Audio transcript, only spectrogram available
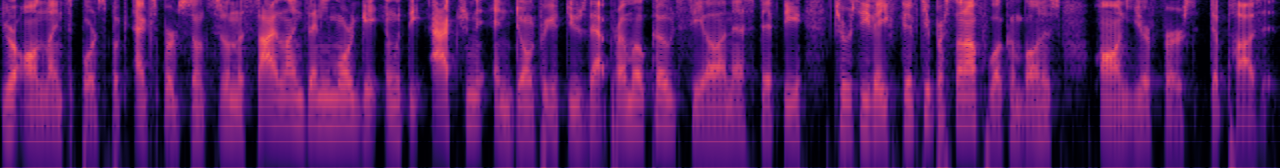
your online sportsbook experts. Don't sit on the sidelines anymore. Get in with the action and don't forget to use that promo code CLNS50 to receive a 50% off welcome bonus on your first deposit.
